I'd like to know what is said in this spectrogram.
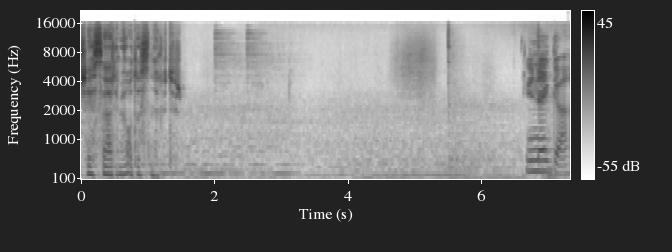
Şehzademi odasına götür. Yine gel.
